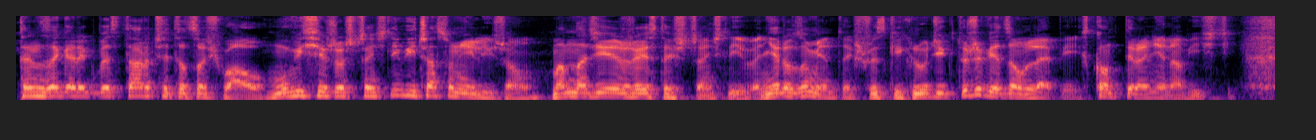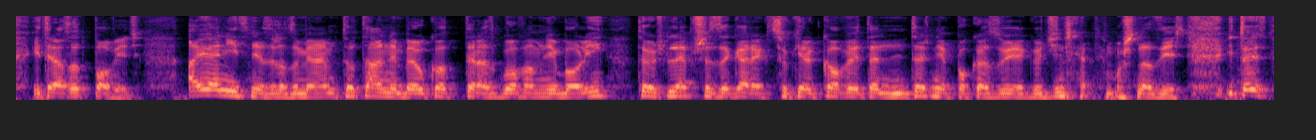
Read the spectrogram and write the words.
Ten zegarek wystarczy to coś wow. Mówi się, że szczęśliwi czasu nie liczą. Mam nadzieję, że jesteś szczęśliwy. Nie rozumiem tych wszystkich ludzi, którzy wiedzą lepiej. Skąd tyle nienawiści? I teraz odpowiedź. A ja nic nie zrozumiałem. Totalny bełkot, teraz głowa mnie boli. To już lepszy zegarek cukierkowy, ten też nie pokazuje godziny, ale można zjeść. I to jest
